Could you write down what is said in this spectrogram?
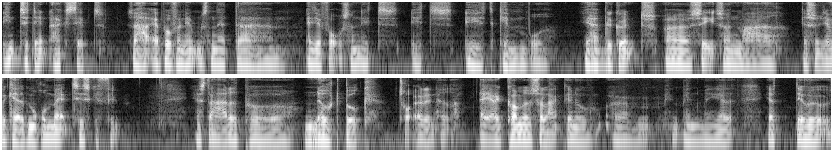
ind til den accept, så har jeg på fornemmelsen, at, der, at jeg får sådan et, et, et gennembrud. Jeg har begyndt at se sådan meget, jeg synes, jeg vil kalde dem romantiske film. Jeg startede på Notebook, tror jeg, den hedder. Jeg er ikke kommet så langt endnu, øh, men, men jeg, jeg, det er jo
